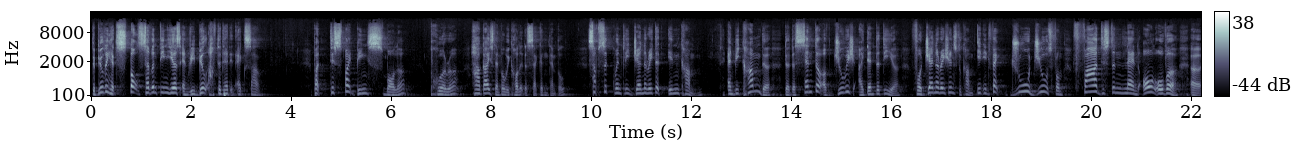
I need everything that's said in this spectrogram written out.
The building had stalled 17 years and rebuilt after that in exile. But despite being smaller, poorer, Haggai's temple, we call it the second temple, subsequently generated income and become the, the, the center of Jewish identity here for generations to come. It, in fact, drew Jews from far distant land all over uh,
